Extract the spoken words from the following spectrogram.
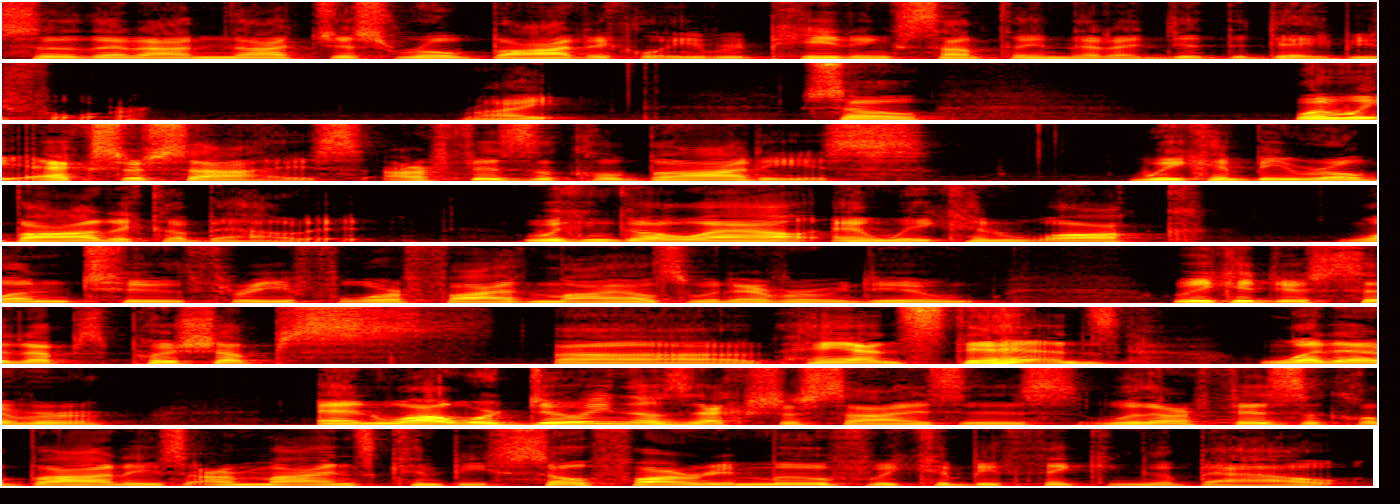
so that I'm not just robotically repeating something that I did the day before. Right? So when we exercise our physical bodies, we can be robotic about it. We can go out and we can walk one, two, three, four, five miles, whatever we do. We can do sit ups, push ups, uh, handstands, whatever. And while we're doing those exercises with our physical bodies, our minds can be so far removed, we could be thinking about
